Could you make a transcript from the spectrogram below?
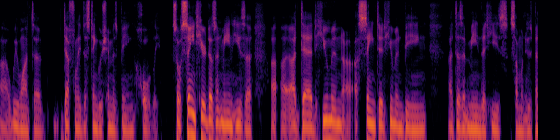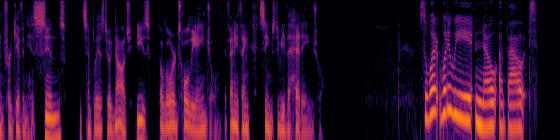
uh, we want to definitely distinguish him as being holy. So, saint here doesn't mean he's a, a, a dead human, a sainted human being. Uh, it doesn't mean that he's someone who's been forgiven his sins. It simply is to acknowledge he's the Lord's holy angel. If anything, seems to be the head angel. So, what what do we know about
